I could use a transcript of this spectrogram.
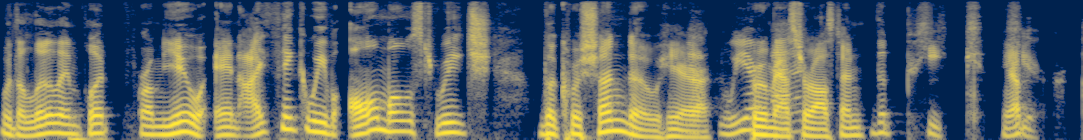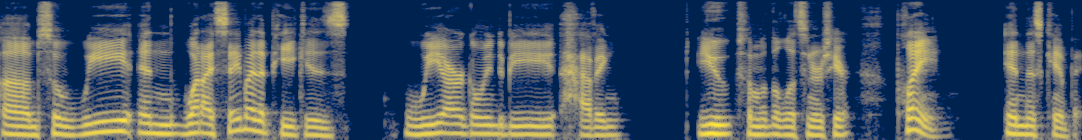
with a little input from you. And I think we've almost reached the crescendo here, we are Brewmaster Austin. the peak Yep. here. Um, so we and what I say by the peak is we are going to be having you, some of the listeners here, playing in this campaign.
